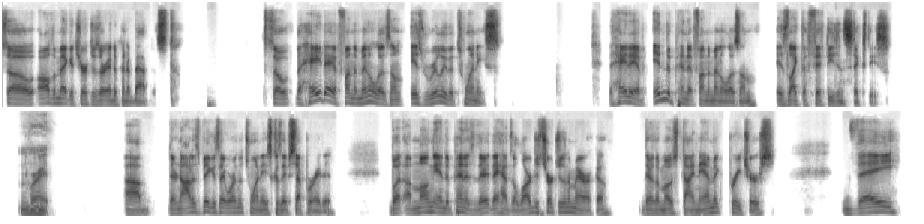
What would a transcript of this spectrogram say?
So all the mega churches are independent Baptist. So the heyday of fundamentalism is really the 20s. The heyday of independent fundamentalism is like the 50s and 60s. Mhm. Right. Uh, they're not as big as they were in the 20s because they've separated. But among independents, they they have the largest churches in America. They're the most dynamic preachers. They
